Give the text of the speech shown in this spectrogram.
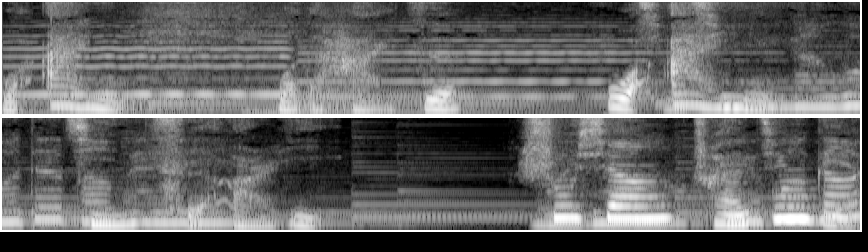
我爱你，我的孩子，我爱你，仅此而已。书香传经典，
